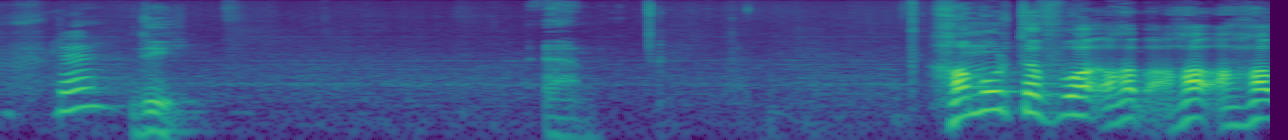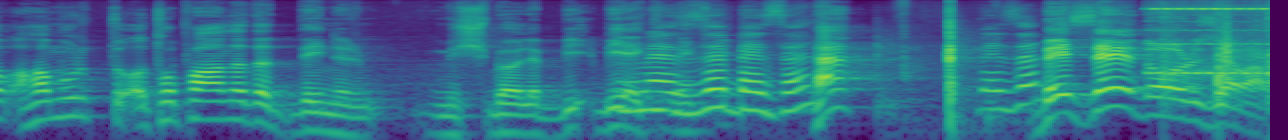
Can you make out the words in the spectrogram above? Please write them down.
sufle. Değil. Hamur topu, ha- ha- ha- hamur to- topağına da denirmiş böyle bir, bir ekmek. Meze, beze. He? Beze. Beze doğru cevap.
